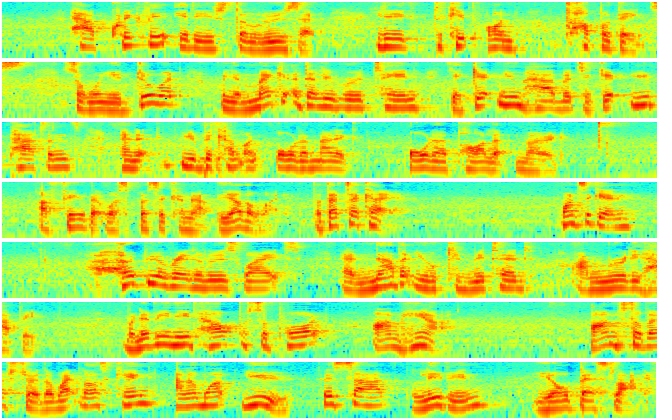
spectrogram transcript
how quickly it is to lose it. You need to keep on top of things. So when you do it, when you make it a daily routine, you get new habits, you get new patterns, and it, you become an automatic autopilot mode. I think that was supposed to come out the other way, but that's okay. Once again, I hope you're ready to lose weight, and now that you're committed, I'm really happy. Whenever you need help or support, I'm here. I'm Sylvester, the Weight Loss King, and I want you to start living your best life.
